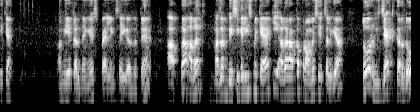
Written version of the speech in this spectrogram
ठीक है? हम ये कर देंगे स्पेलिंग सही कर देते हैं। आपका अगर मतलब बेसिकली इसमें क्या है कि अगर आपका प्रॉमिस ये चल गया तो रिजेक्ट कर दो।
